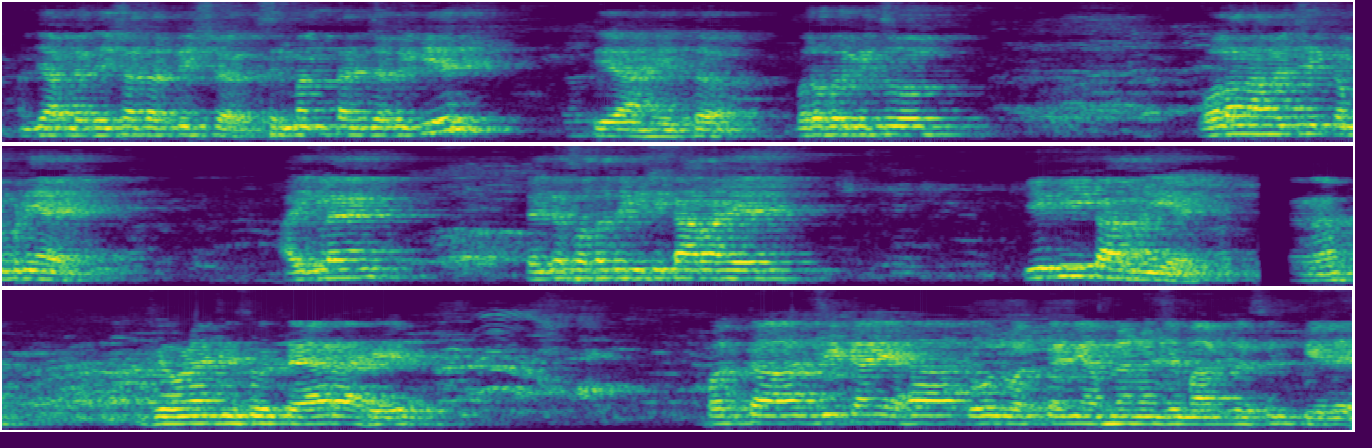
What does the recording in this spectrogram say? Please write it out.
म्हणजे आपल्या देशात अतिशय श्रीमंतांच्यापैकी ते आहेत. बरोबर की चूक? ओला नावाची एक कंपनी आहे. ऐकलंय? त्यांच्या स्वतःचे किती कार आहेत? एकही कार नाही आहे. जेवणाची सोय तयार आहे. फक्त आज जे काय ह्या दोन वक्त्यांनी आपल्याला जे मार्गदर्शन केले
